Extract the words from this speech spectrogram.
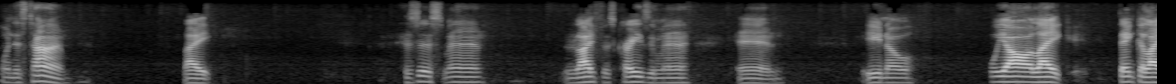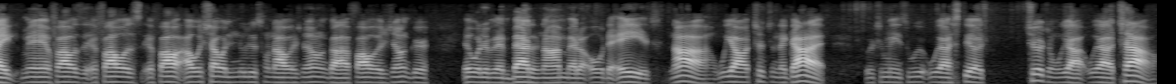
when it's time. Like, it's just, man, life is crazy, man. And, you know, we all like thinking like, man, if I was, if I was, if I, I wish I would have knew this when I was young, God. If I was younger, it would have been better. Now I'm at an older age. Nah, we all children of God, which means we, we are still children. We are, we are a child,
